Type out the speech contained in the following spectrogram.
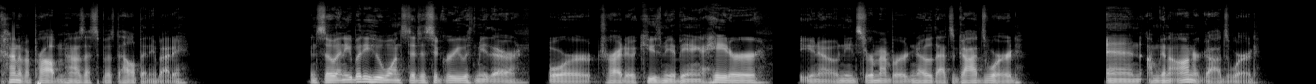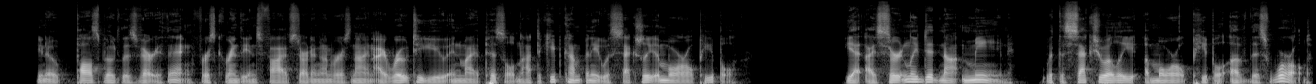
kind of a problem. How's that supposed to help anybody? And so, anybody who wants to disagree with me there or try to accuse me of being a hater, you know, needs to remember no, that's God's word. And I'm going to honor God's word. You know, Paul spoke to this very thing. 1 Corinthians 5, starting on verse 9 I wrote to you in my epistle not to keep company with sexually immoral people. Yet I certainly did not mean with the sexually immoral people of this world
